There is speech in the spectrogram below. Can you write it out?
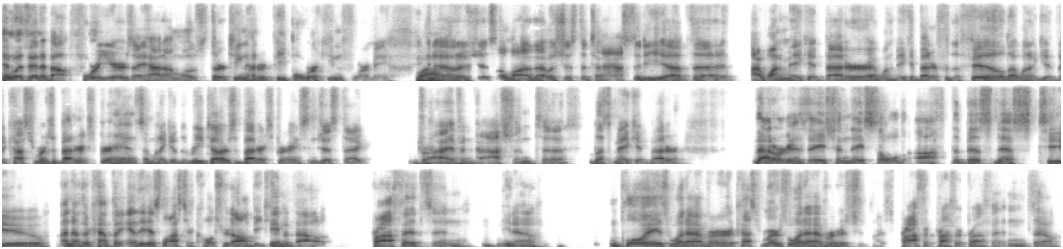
and within about four years, I had almost 1,300 people working for me. Wow. You know, and it's just a lot of that was just the tenacity of the I want to make it better. I want to make it better for the field. I want to give the customers a better experience. I want to give the retailers a better experience, and just that drive and passion to let's make it better. That organization, they sold off the business to another company and they just lost their culture. It all became about profits and you know employees, whatever, customers, whatever. It's, it's profit, profit, profit. And so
